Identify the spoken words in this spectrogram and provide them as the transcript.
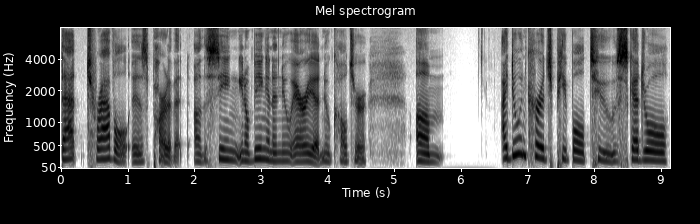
that travel is part of it. Uh, the seeing, you know, being in a new area, new culture. Um, I do encourage people to schedule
